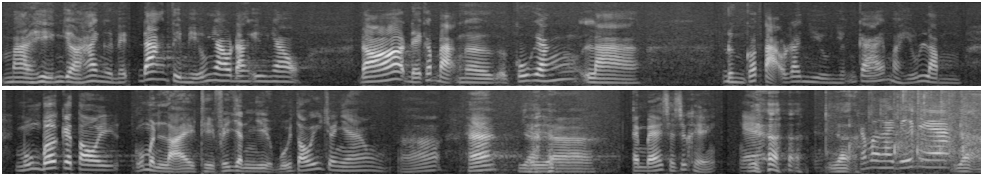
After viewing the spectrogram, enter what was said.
mà hiện giờ hai người này đang tìm hiểu nhau đang yêu nhau. Đó để các bạn ờ, cố gắng là đừng có tạo ra nhiều những cái mà hiểu lầm. Muốn bớt cái tôi của mình lại thì phải dành nhiều buổi tối cho nhau. Đó. Ha? Dạ. thì à, em bé sẽ xuất hiện. Nghe. Dạ. Cảm ơn hai đứa nha. Dạ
